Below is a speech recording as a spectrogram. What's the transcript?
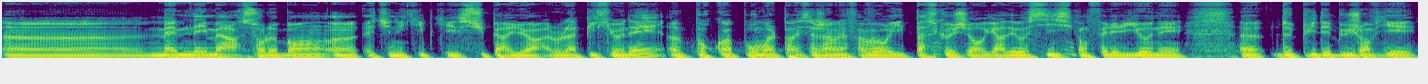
euh, même Neymar sur le banc, euh, est une équipe qui est supérieure à l'Olympique lyonnais. Euh, pourquoi pour moi le Paris Saint-Germain favori? Parce que j'ai regardé aussi ce qu'ont fait les Lyonnais depuis début janvier.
